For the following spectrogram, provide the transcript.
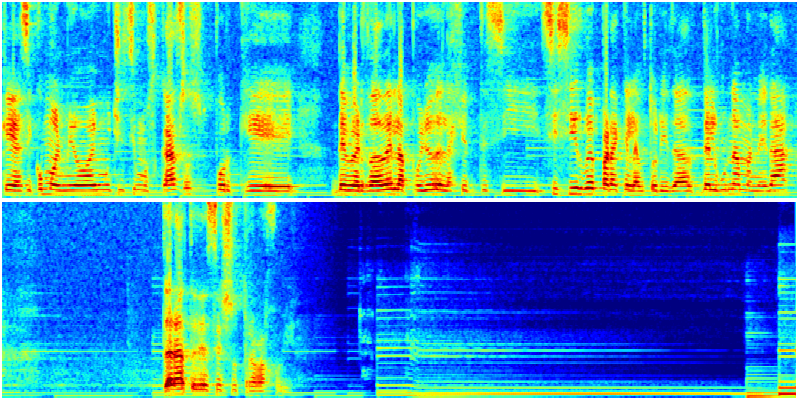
que así como el mío hay muchísimos casos, porque de verdad el apoyo de la gente sí, sí sirve para que la autoridad de alguna manera trate de hacer su trabajo bien. Mm-hmm.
